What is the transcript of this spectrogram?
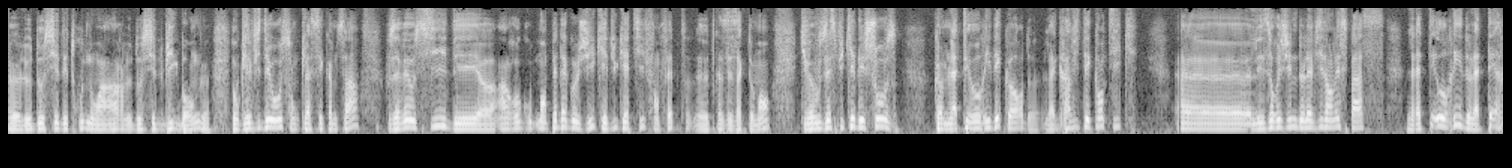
euh, le dossier des trous noirs, le dossier du Big Bang. Donc, les vidéos sont classées comme ça. Vous avez aussi des, euh, un regroupement pédagogique, éducatif, en fait, euh, très exactement, qui va vous expliquer des choses comme la théorie des cordes, la gravité quantique, euh, les origines de la vie dans l'espace, la théorie de la Terre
